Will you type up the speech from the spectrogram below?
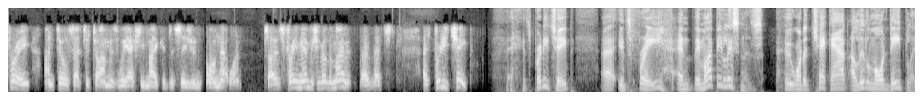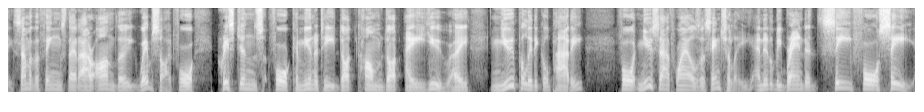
free until such a time as we actually make a decision on that one. So it's free membership at the moment. That's that's pretty cheap. It's pretty cheap. Uh, it's free, and there might be listeners who want to check out a little more deeply some of the things that are on the website for christiansforcommunity.com.au, a new political party for New South Wales essentially, and it'll be branded C4C.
